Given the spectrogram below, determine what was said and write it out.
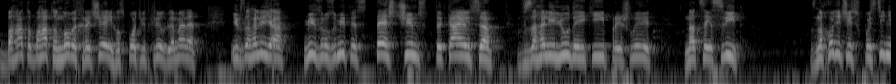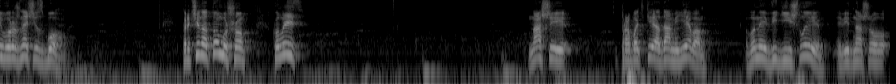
багато-багато нових речей Господь відкрив для мене. І взагалі я міг зрозуміти те, з чим стикаються взагалі люди, які прийшли на цей світ, знаходячись в постійній ворожнечі з Богом. Причина тому, що колись наші прабатьки Адам і Єва, вони відійшли від нашого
